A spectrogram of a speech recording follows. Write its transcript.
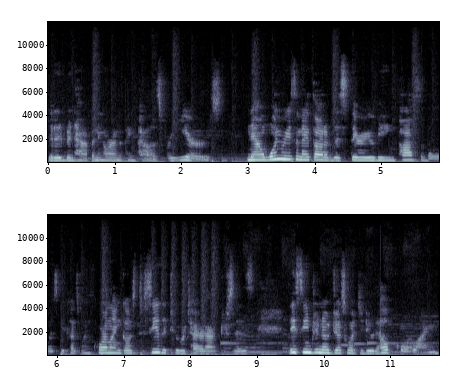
that had been happening around the Pink Palace for years? Now, one reason I thought of this theory being possible is because when Coraline goes to see the two retired actresses, they seem to know just what to do to help Coraline.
